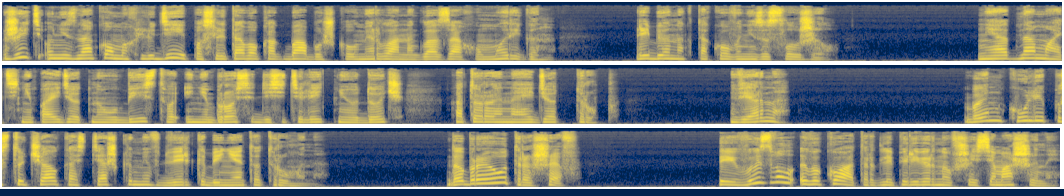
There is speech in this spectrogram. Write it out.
Жить у незнакомых людей после того, как бабушка умерла на глазах у Мориган, ребенок такого не заслужил. Ни одна мать не пойдет на убийство и не бросит десятилетнюю дочь, которая найдет труп. Верно? Бен Кули постучал костяшками в дверь кабинета Трумана. «Доброе утро, шеф. Ты вызвал эвакуатор для перевернувшейся машины?»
